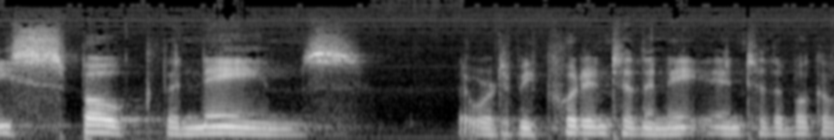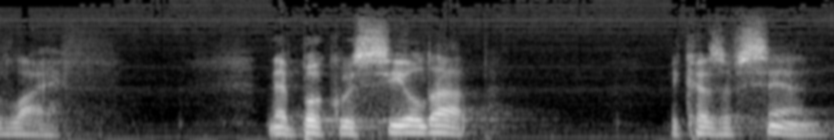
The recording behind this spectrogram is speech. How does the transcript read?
he spoke the names that were to be put into the, into the book of life. And that book was sealed up because of sin.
